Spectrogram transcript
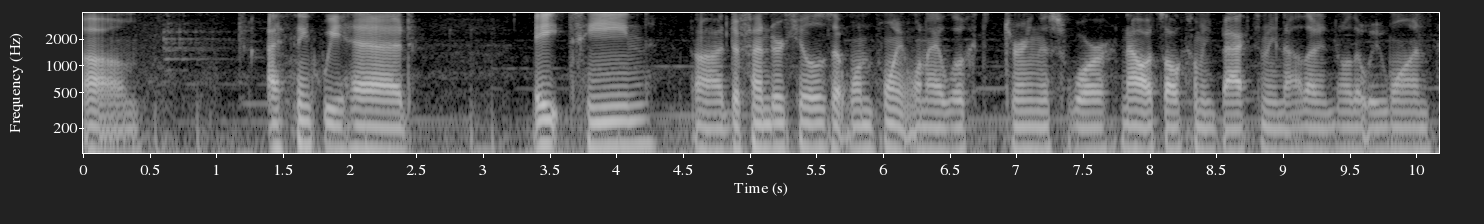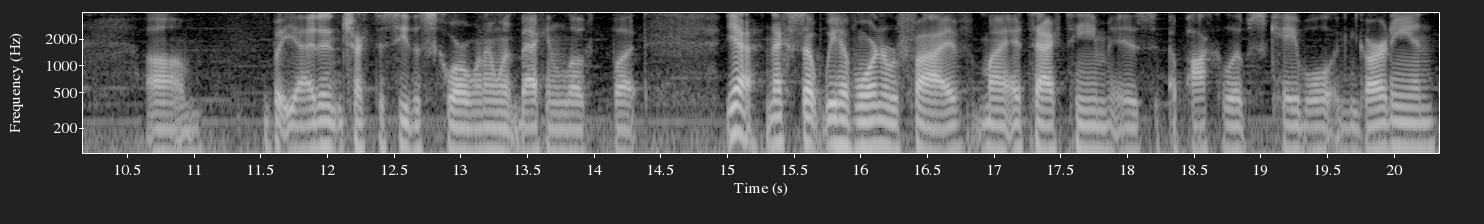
Um, I think we had 18 uh, defender kills at one point when I looked during this war. Now it's all coming back to me now that I know that we won. Um, but yeah, I didn't check to see the score when I went back and looked. But yeah, next up we have war number five. My attack team is Apocalypse, Cable, and Guardian.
